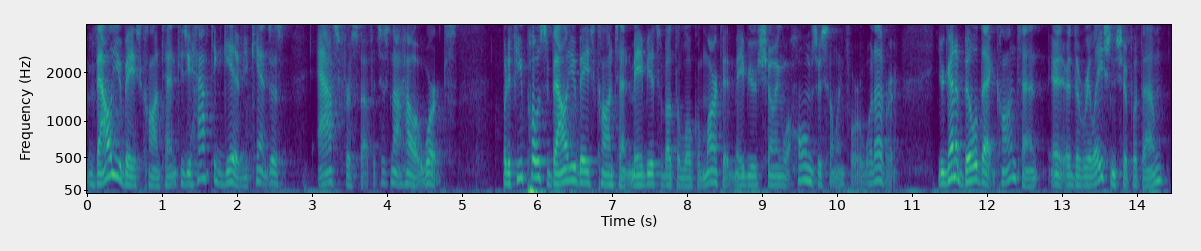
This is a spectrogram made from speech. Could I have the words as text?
value based content, because you have to give. You can't just ask for stuff. It's just not how it works. But if you post value based content, maybe it's about the local market, maybe you're showing what homes are selling for, whatever, you're going to build that content eh, or the relationship with them.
